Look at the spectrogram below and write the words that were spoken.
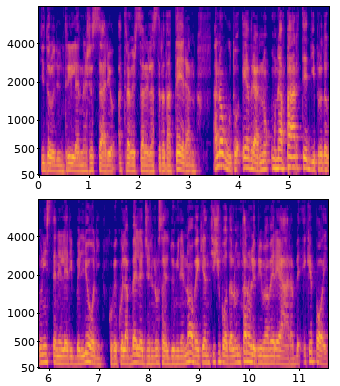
Titolo di un thriller necessario, attraversare la strada a Teheran, hanno avuto e avranno una parte di protagoniste nelle ribellioni, come quella bella e generosa del 2009 che anticipò da lontano le primavere arabe e che poi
